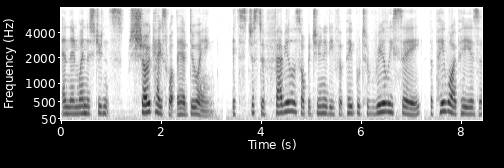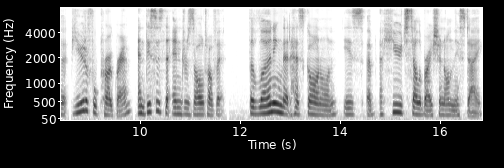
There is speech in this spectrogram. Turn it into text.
And then when the students showcase what they're doing, it's just a fabulous opportunity for people to really see the PYP is a beautiful program and this is the end result of it. The learning that has gone on is a, a huge celebration on this day.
